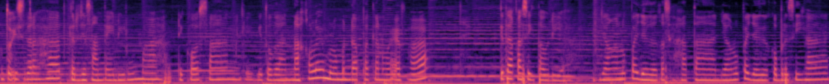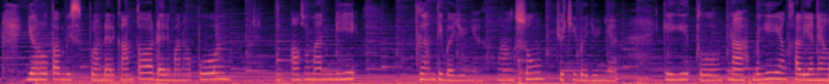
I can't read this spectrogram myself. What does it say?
Untuk istirahat kerja santai di rumah di kosan kayak gitu kan. Nah kalau yang belum mendapatkan WFH kita kasih tahu dia jangan lupa jaga kesehatan jangan lupa jaga kebersihan jangan lupa bis pulang dari kantor dari mana pun langsung mandi ganti bajunya langsung cuci bajunya. Kayak gitu. Nah bagi yang kalian yang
